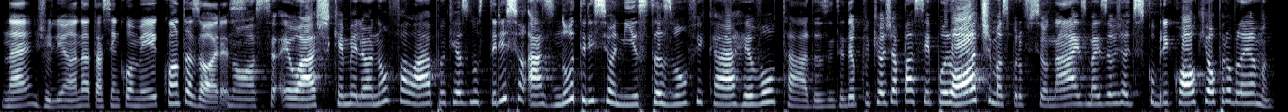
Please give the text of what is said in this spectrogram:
né? Juliana tá sem comer quantas horas? Nossa, eu acho que é melhor não falar porque as, nutricion... as nutricionistas vão ficar revoltadas, entendeu? Porque eu já passei por ótimas profissionais, mas eu já descobri qual que é o problema.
